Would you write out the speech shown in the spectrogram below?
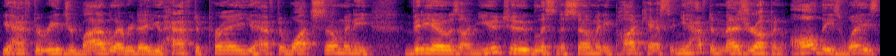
You have to read your Bible every day. You have to pray. You have to watch so many videos on YouTube, listen to so many podcasts, and you have to measure up in all these ways.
